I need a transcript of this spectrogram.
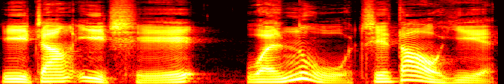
一张一弛，文武之道也。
